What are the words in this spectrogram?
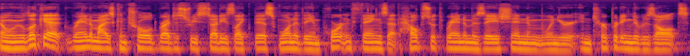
Now, when we look at randomized controlled registry studies like this, one of the important things that helps with randomization and when you're interpreting the results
